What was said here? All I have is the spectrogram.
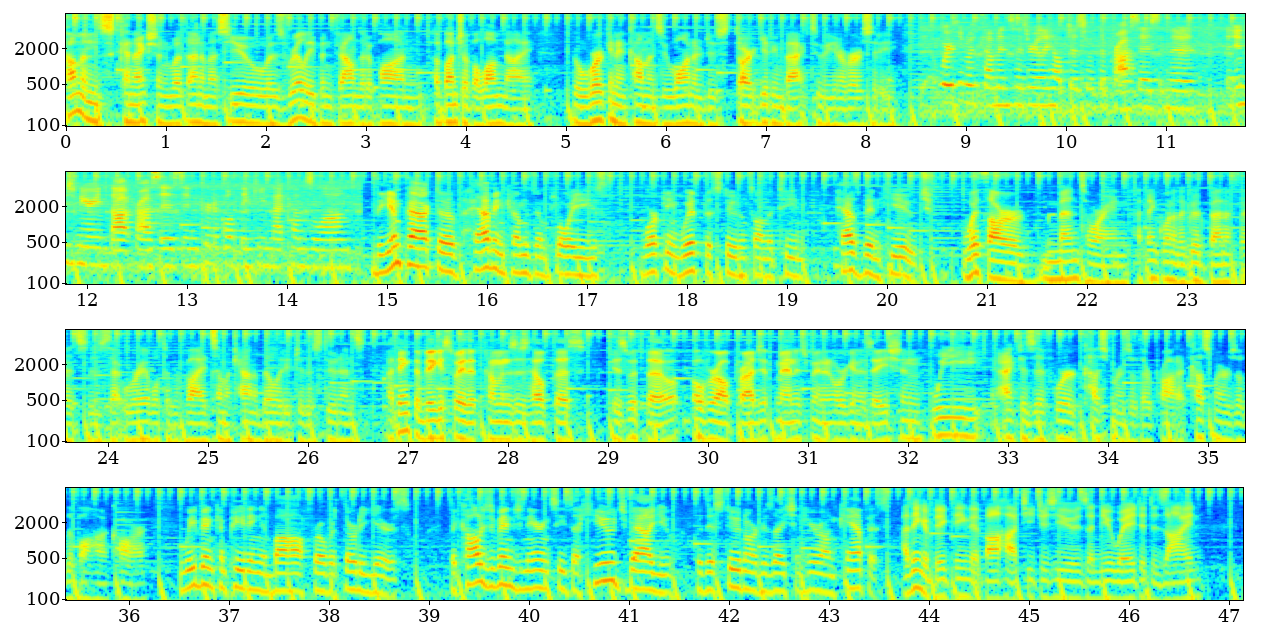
Cummins connection with NMSU has really been founded upon a bunch of alumni who were working in Cummins who wanted to start giving back to the university. Working with Cummins has really helped us with the process and the, the engineering thought process and critical thinking that comes along. The impact of having Cummins employees working with the students on the team has been huge. With our mentoring, I think one of the good benefits is that we're able to provide some accountability to the students. I think the biggest way that Cummins has helped us is with the overall project management and organization. We act as if we're customers of their product, customers of the Baja car. We've been competing in Baja for over 30 years. The College of Engineering sees a huge value for this student organization here on campus. I think a big thing that Baja teaches you is a new way to design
